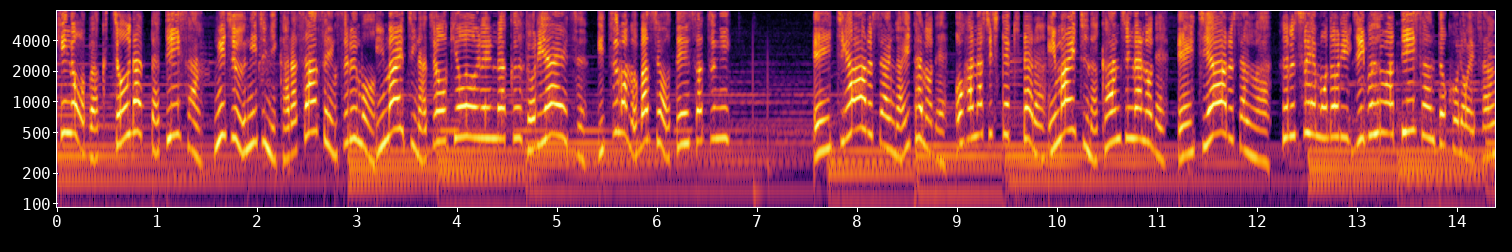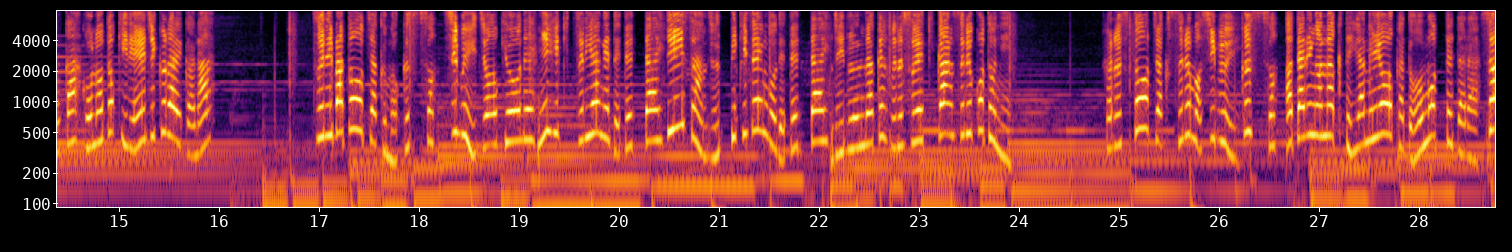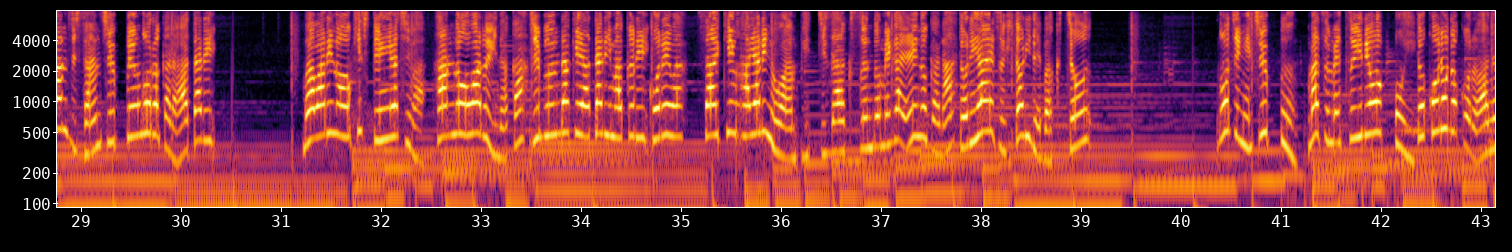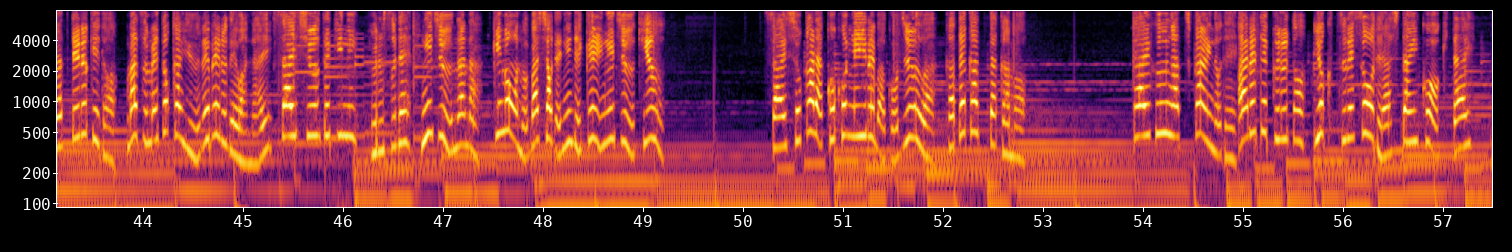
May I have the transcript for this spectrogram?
昨日爆調だった T さん22時にから参戦するもいまいちな状況を連絡。とりあえずいつもの場所を偵察に。HR さんがいたのでお話ししてきたらいまいちな感じなので HR さんは古巣へ戻り自分は T さんところへ参加。この時0時くらいかな。釣り場到着もくっそ。渋い状況で2匹釣り上げて撤退。T さん10匹前後で撤退。自分だけ古巣へ帰還することに。フルス到着するも渋いくっそ。当たりがなくてやめようかと思ってたら3時30分頃から当たり。周りのオキシテンヤシは反応悪い中自分だけ当たりまくり。これは最近流行りのワンピッチザークスン止めがええのかな。とりあえず1人で爆鳥。5時20分まず目追量っぽいところどころ上がってるけどまず目とかいうレベルではない。最終的に古巣で27昨日の場所で2で計29最初からここにいれば50は硬かったかも。台風が近いので荒れてくるとよく釣れそうで明日以降期待。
